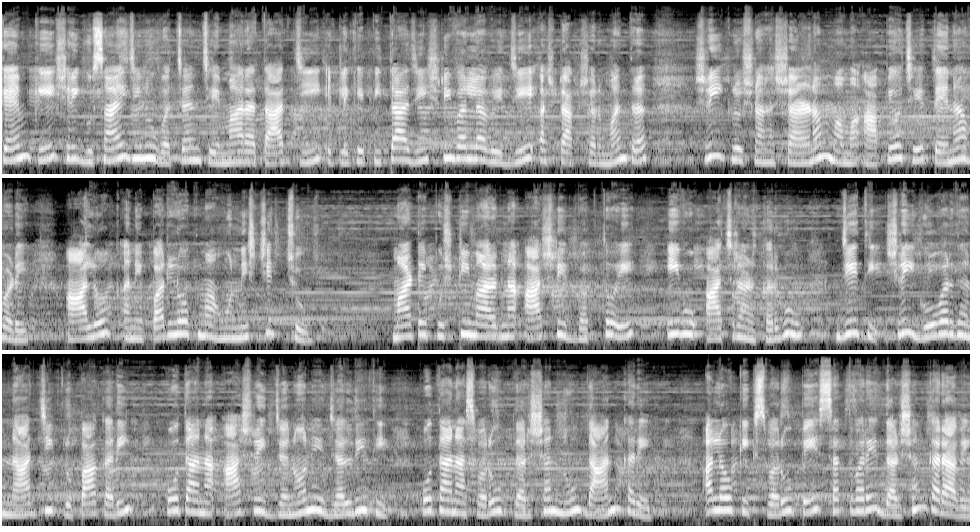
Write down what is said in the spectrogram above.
કેમ કે શ્રી ગુસાઈજીનું વચન છે, મારા તાતજી એટલે કે પિતાજી શ્રી વલ્લભે જે અષ્ટાક્ષર મંત્ર શ્રી કૃષ્ણ શરણમ મમ આપ્યો છે તેના વડે આલોક અને પરલોકમાં હું નિશ્ચિત છું. માટે પુષ્ટિ માર્ગના આશ્રિત ભક્તોએ એવું આચરણ કરવું, જેથી શ્રી ગોવર્ધનનાથજી કૃપા કરી પોતાના આશ્રિત જનોને જલ્દીથી પોતાના સ્વરૂપ દર્શનનું દાન કરે. અલૌકિક સ્વરૂપે સત્વરે દર્શન કરાવે.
